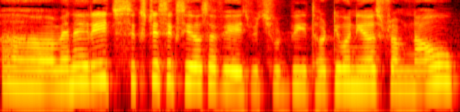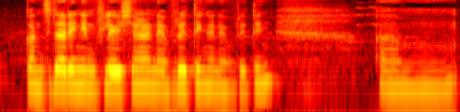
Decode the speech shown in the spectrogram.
uh, when I reach 66 years of age, which would be 31 years from now, considering inflation and everything and everything, um,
